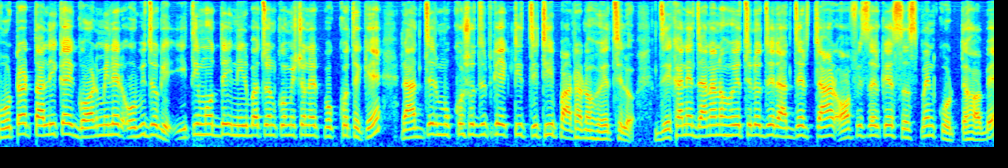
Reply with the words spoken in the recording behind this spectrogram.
ভোটার তালিকায় গড়মিলের অভিযোগে ইতিমধ্যেই নির্বাচন কমিশনের পক্ষ থেকে রাজ্যের মুখ্য সচিবকে একটি চিঠি পাঠানো হয়েছিল, যেখানে জানানো হয়েছিল যে রাজ্যের চার অফিসারকে সাসপেন্ড করতে হবে।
